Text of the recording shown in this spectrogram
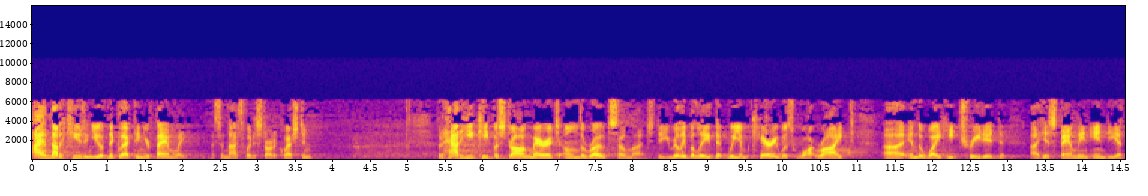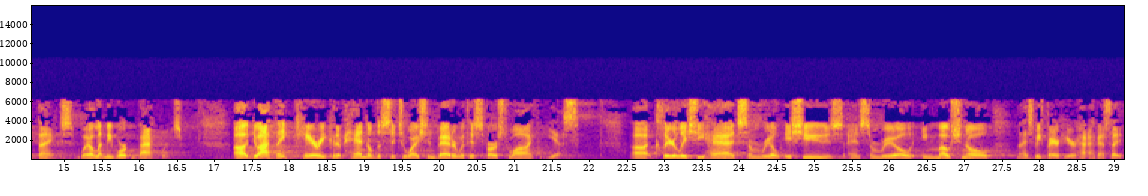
I am not accusing you of neglecting your family. That's a nice way to start a question. But how do you keep a strong marriage on the road so much? Do you really believe that William Carey was right uh, in the way he treated uh, his family in India? Thanks. Well, let me work backwards. Uh, do I think Carey could have handled the situation better with his first wife? Yes. Uh, clearly, she had some real issues and some real emotional. Let's be fair here. How, can I say? It?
